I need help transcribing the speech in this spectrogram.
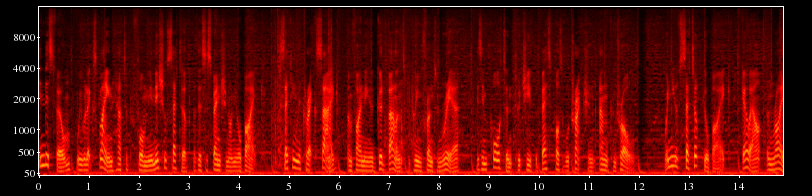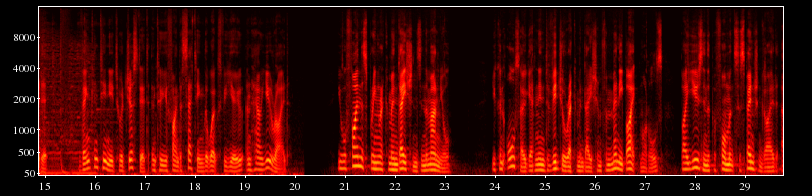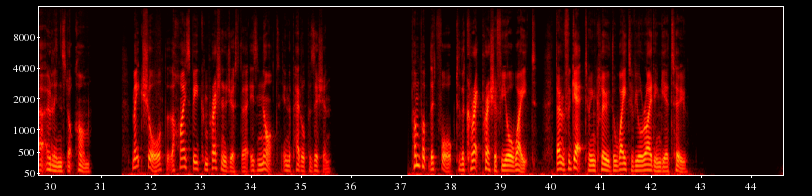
In this film, we will explain how to perform the initial setup of the suspension on your bike. Setting the correct sag and finding a good balance between front and rear is important to achieve the best possible traction and control. When you have set up your bike, go out and ride it. Then continue to adjust it until you find a setting that works for you and how you ride. You will find the spring recommendations in the manual. You can also get an individual recommendation for many bike models by using the Performance Suspension Guide at öhlins.com. Make sure that the high-speed compression adjuster is not in the pedal position. Pump up the fork to the correct pressure for your weight. Don't forget to include the weight of your riding gear too.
